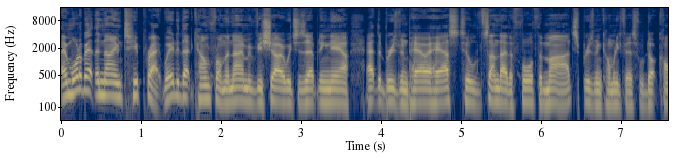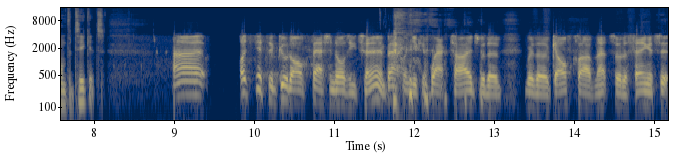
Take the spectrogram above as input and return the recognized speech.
And what about the name Tip Rat? Where did that come from? The name of your show, which is happening now at the Brisbane Powerhouse till Sunday the 4th of March, brisbanecomedyfestival.com for tickets. Uh, it's just a good old fashioned Aussie term. Back when you could whack toads with a with a golf club and that sort of thing. It's a,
